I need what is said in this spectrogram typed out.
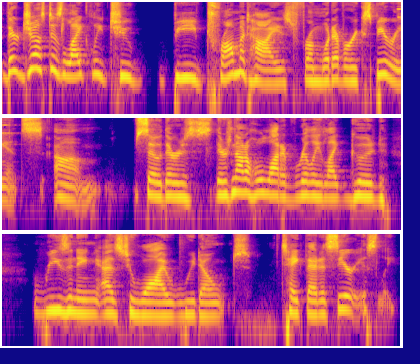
they're just as likely to be traumatized from whatever experience. Um, so there's there's not a whole lot of really like good reasoning as to why we don't take that as seriously.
